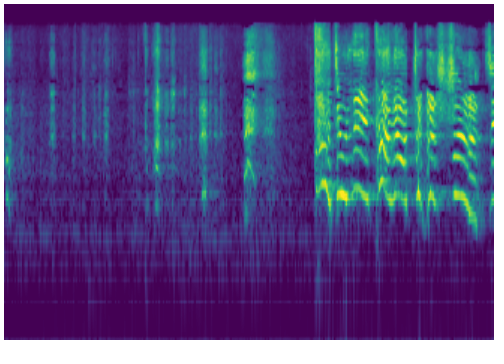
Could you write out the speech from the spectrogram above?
他，他，他就离开了这个世界。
